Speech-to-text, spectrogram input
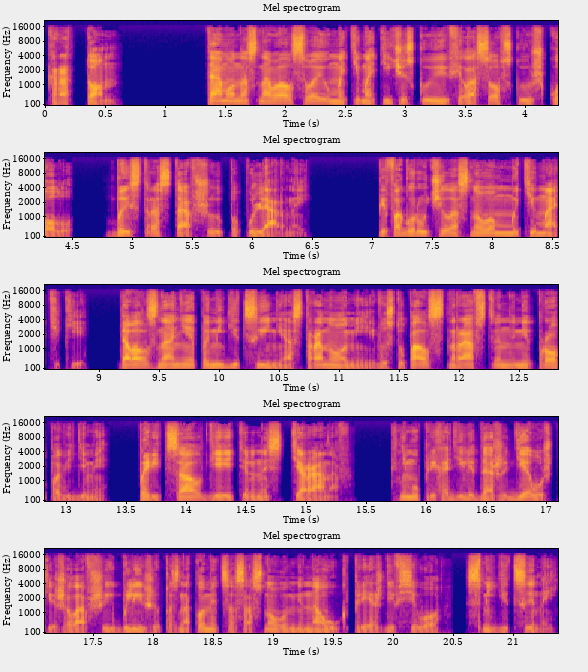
Кратон. Там он основал свою математическую и философскую школу, быстро ставшую популярной. Пифагор учил основам математики, давал знания по медицине, астрономии, выступал с нравственными проповедями, порицал деятельность тиранов. К нему приходили даже девушки, желавшие ближе познакомиться с основами наук, прежде всего с медициной.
